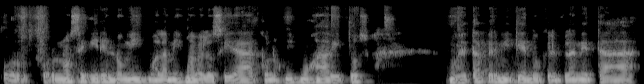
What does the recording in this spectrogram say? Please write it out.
por, no seguir en lo mismo, a la misma velocidad, con los mismos hábitos, nos está permitiendo que el planeta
